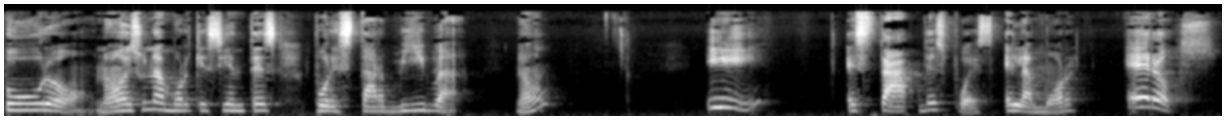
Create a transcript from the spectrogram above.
puro, ¿no? Es un amor que sientes por estar viva, ¿no? Y está después el amor eros.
